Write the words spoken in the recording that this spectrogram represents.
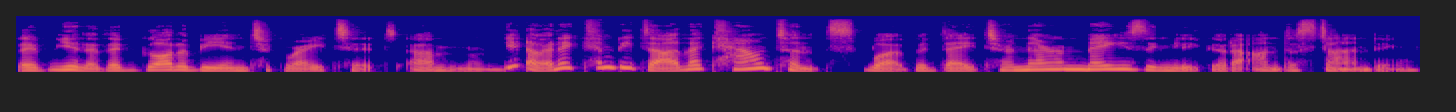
They've, you know, they've got to be integrated. Um, mm. You know, and it can be done. Accountants work with data, and they're amazingly good at understanding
